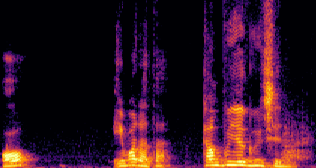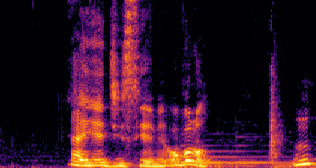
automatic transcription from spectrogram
Or, Iwadata, Kambuye Guchen. Ya ihe eji isi eme. Obolo. Hmm?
